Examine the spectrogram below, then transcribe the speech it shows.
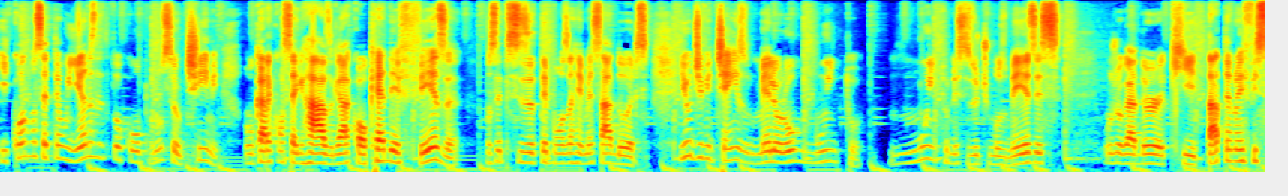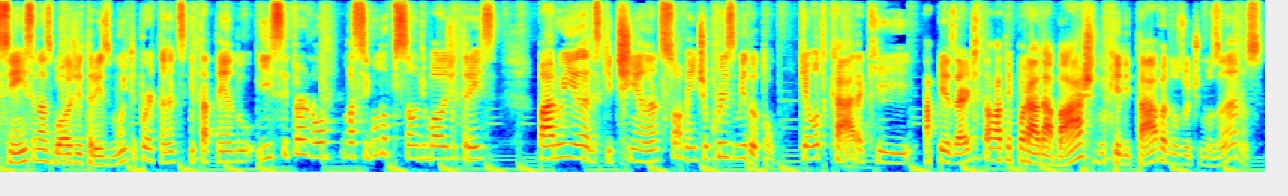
E quando você tem um Yannis Antetokounmpo no seu time, um cara que consegue rasgar qualquer defesa, você precisa ter bons arremessadores. E o DiVincenzo melhorou muito, muito nesses últimos meses. Um jogador que tá tendo eficiência nas bolas de três muito importantes e tá tendo e se tornou uma segunda opção de bola de três para o Yannis, que tinha antes somente o Chris Middleton, que é outro cara que, apesar de estar uma temporada abaixo do que ele estava nos últimos anos,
